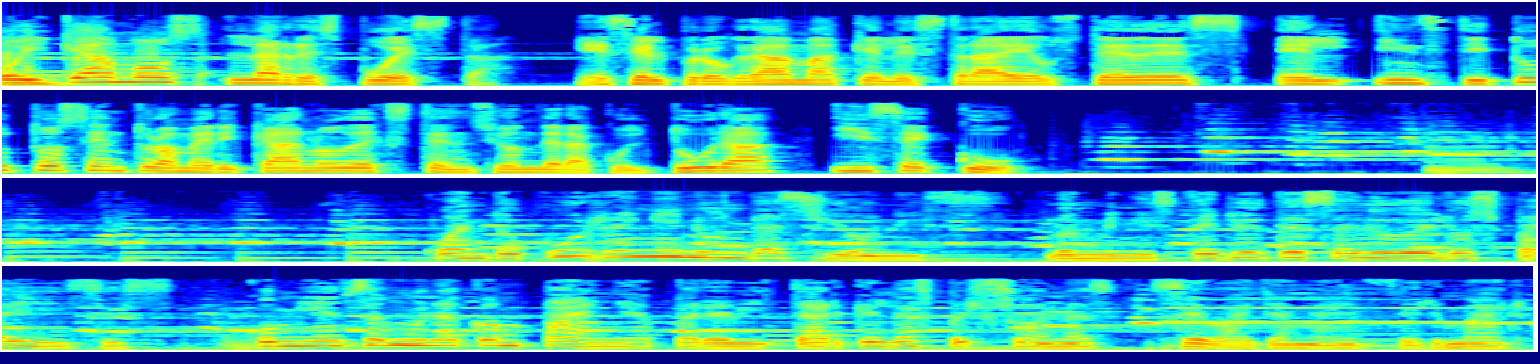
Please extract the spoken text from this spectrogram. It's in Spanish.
Oigamos la respuesta. Es el programa que les trae a ustedes el Instituto Centroamericano de Extensión de la Cultura, ICQ. Cuando ocurren inundaciones, los ministerios de salud de los países comienzan una campaña para evitar que las personas se vayan a enfermar.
